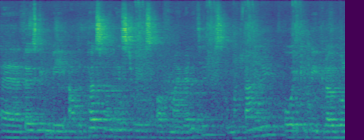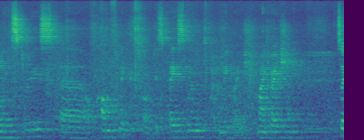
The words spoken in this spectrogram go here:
Uh, those can be other personal histories of my relatives or my family, or it could be global histories uh, of conflict, of displacement, of migration. migration. So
